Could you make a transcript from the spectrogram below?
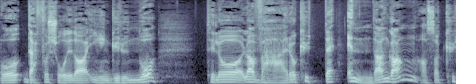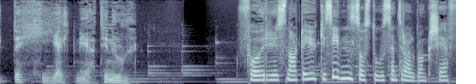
Og Derfor så de da ingen grunn nå til å la være å kutte enda en gang, altså kutte helt ned til null. For snart ei uke siden så sto sentralbanksjef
